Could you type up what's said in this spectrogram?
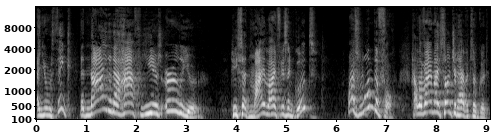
and you think that nine and a half years earlier, he said, "My life isn't good. Well, that's wonderful. Halavai, my son should have it so good."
